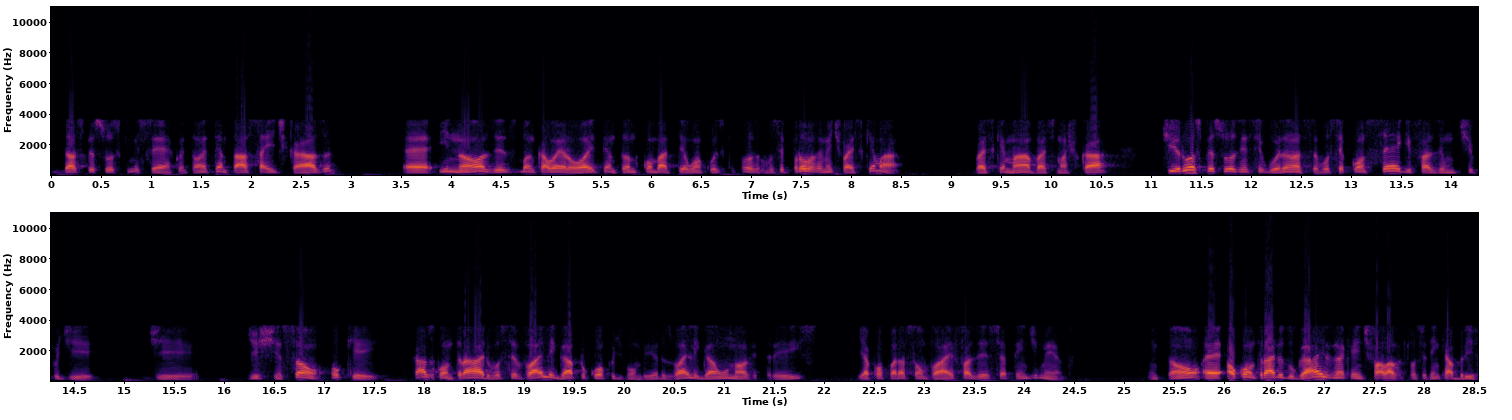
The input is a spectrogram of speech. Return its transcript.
das pessoas que me cercam. Então, é tentar sair de casa é, e não, às vezes, bancar o herói tentando combater alguma coisa que você provavelmente vai se queimar. Vai se queimar, vai se machucar. Tirou as pessoas em segurança, você consegue fazer um tipo de, de, de extinção? Ok. Caso contrário, você vai ligar para o Corpo de Bombeiros, vai ligar 193 e a corporação vai fazer esse atendimento. Então, é, ao contrário do gás, né, que a gente falava que você tem que abrir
